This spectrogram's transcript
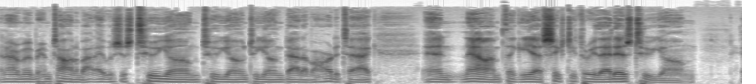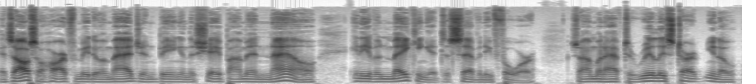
And I remember him talking about it. it was just too young, too young, too young, died of a heart attack. And now I'm thinking, yeah, 63, that is too young. It's also hard for me to imagine being in the shape I'm in now and even making it to 74. So I'm going to have to really start, you know,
